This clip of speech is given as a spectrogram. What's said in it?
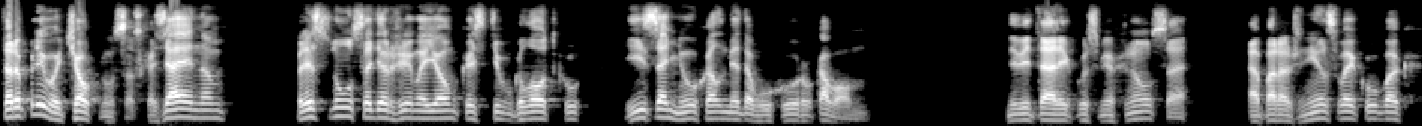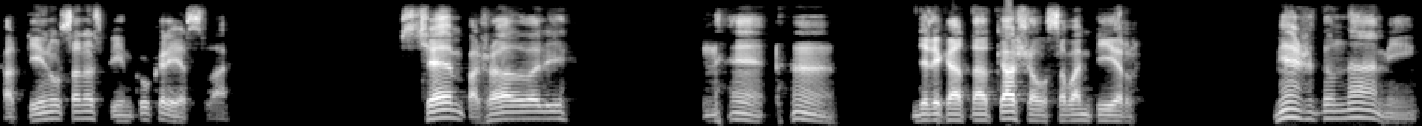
торопливо чокнулся с хозяином, плеснул содержимое емкости в глотку и занюхал медовуху рукавом. Виталик усмехнулся, опорожнил свой кубок, откинулся на спинку кресла. — С чем пожаловали? — Деликатно откашлялся вампир. Между нами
